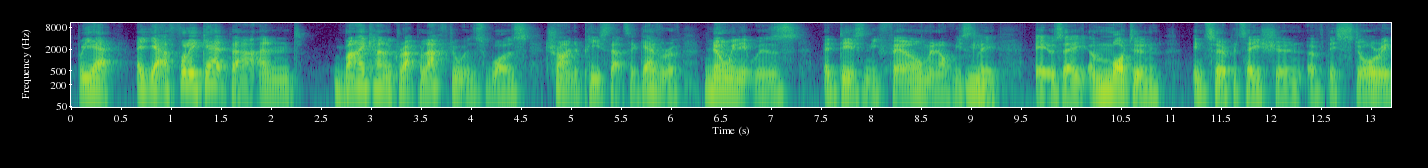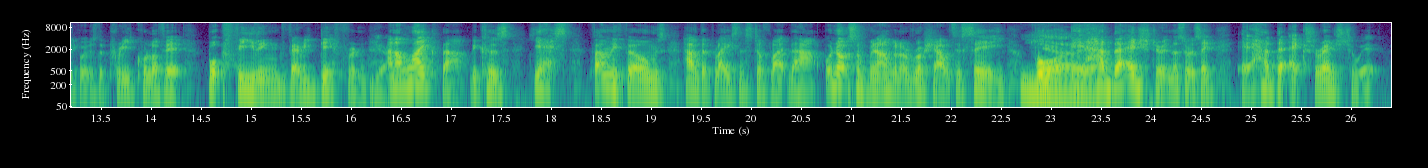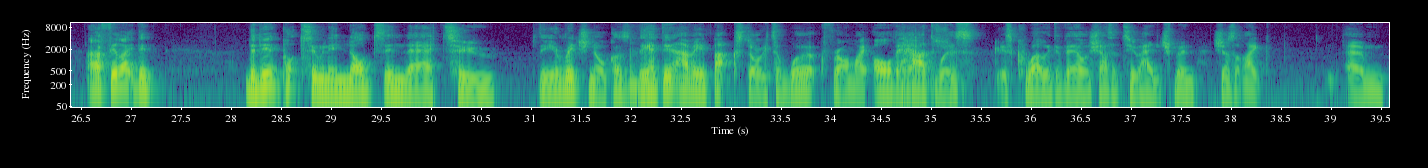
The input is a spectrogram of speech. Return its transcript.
But yeah, uh, yeah, I fully get that. And my kind of grapple afterwards was trying to piece that together of knowing it was a Disney film and obviously it was a, a modern interpretation of this story, but it was the prequel of it, but feeling very different. And I like that because, yes, family films have the place and stuff like that, but not something I'm going to rush out to see. But Yeah, it yeah. had that edge to it, and that's what I'm saying. It had that extra edge to it. And I feel like they they didn't put too many nods in there to the original because they didn't have a backstory to work from. Like all they had was is Cruella de Vil. She has her two henchmen. She doesn't like um,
